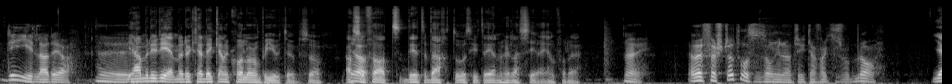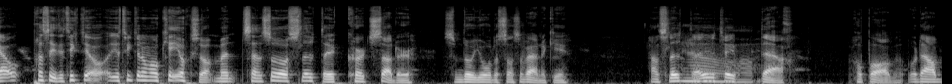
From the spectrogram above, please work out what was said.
det gillade jag. Eh, Ja men det är det, men du kan lika gärna kolla dem på YouTube så. Alltså Ja. för att det är inte värt att titta igenom hela serien för det. Nej. Ja, men första två säsongerna tyckte jag faktiskt var bra. Ja, precis. Det tyckte jag, jag tyckte de var okej också. Men sen så slutade ju Kurt Sutter, som då gjorde Sons of Anarchy. Han slutade ju Ja. typ där. Hoppa av. Och där,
